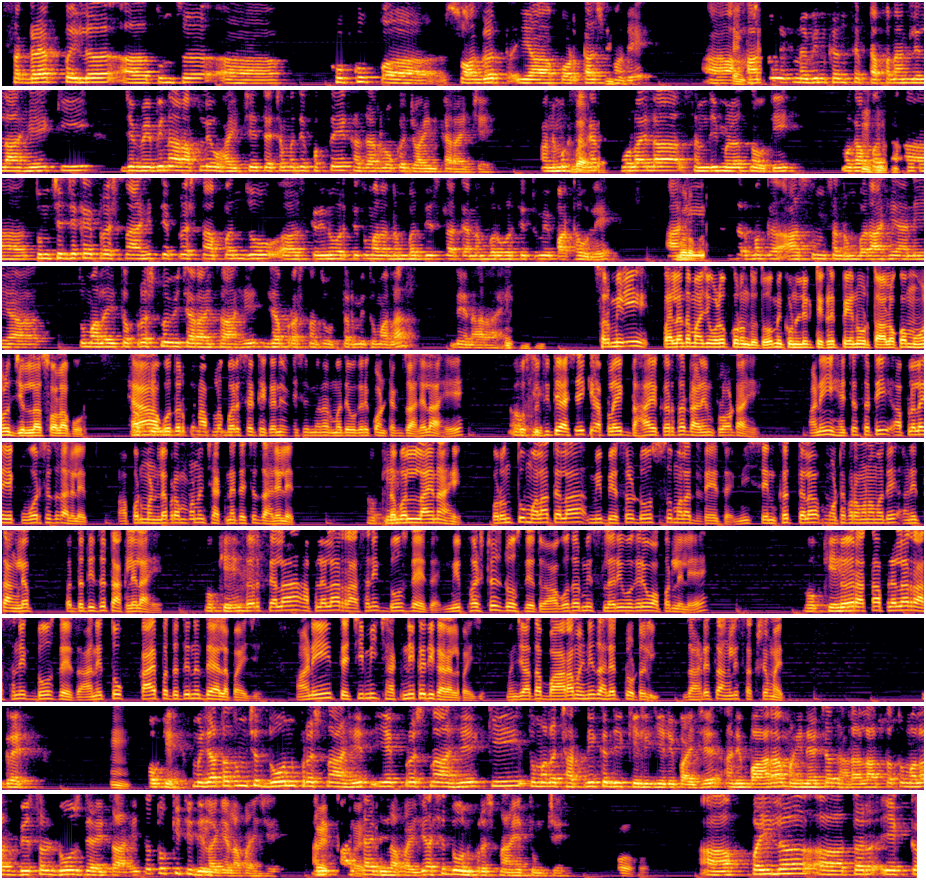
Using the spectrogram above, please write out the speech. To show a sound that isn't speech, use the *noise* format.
सगळ्यात पहिलं तुमचं खूप खूप स्वागत या पॉडकास्टमध्ये. हा जो एक नवीन कन्सेप्ट आपण आणलेला आहे की जे वेबिनार आपले व्हायचे त्याच्यामध्ये फक्त एक हजार लोक जॉईन करायचे. आणि मग सगळ्यांना बोलायला संधी मिळत नव्हती. मग आपण तुमचे जे काही प्रश्न आहेत ते प्रश्न आपण जो स्क्रीनवरती तुम्हाला नंबर दिसला त्या नंबरवरती तुम्ही पाठवले. आणि. तर मग आज तुमचा नंबर आहे आणि तुम्हाला इथं प्रश्न विचारायचा आहे ज्या प्रश्नाचं उत्तर मी तुम्हाला देणार आहे. *laughs* सर मी पहिल्यांदा माझी ओळख करून देतो. मी कुंडलिक टेकळे पेनूर तालुका मोहोळ जिल्हा सोलापूर. ह्या. अगोदर पण आपलं बऱ्याचशा ठिकाणी सेमिनारमध्ये वगैरे कॉन्टॅक्ट झालेला आहे. ओके वस्तुस्थिती अशी आहे की आपला एक दहा एकरचा डाळिंब प्लॉट आहे. आणि ह्याच्यासाठी आपल्याला एक वर्ष झालेले आहेत. आपण म्हणल्याप्रमाणे छाटण्या त्याच्या झालेल्या आहेत. डबल लाईन आहे. परंतु मला त्याला मी बेसल डोस मला द्यायचा आहे. मी शेणखत त्याला मोठ्या प्रमाणामध्ये आणि चांगल्या पद्धतीचं टाकलेलं आहे. ओके. तर त्याला आपल्याला रासायनिक डोस द्यायचा आहे. मी फर्स्टच डोस देतोय. अगोदर मी स्लरी वगैरे वापरलेले आहे. ओके. तर आता आपल्याला रासायनिक डोस द्यायचा आणि तो काय पद्धतीने द्यायला पाहिजे? आणि त्याची मी छाटणी कधी करायला पाहिजे? म्हणजे आता बारा महिने झालेत टोटली झाडे चांगली सक्षम आहेत. ग्रेट हम्म. ओके. म्हणजे आता तुमचे दोन प्रश्न आहेत. एक प्रश्न आहे की तुम्हाला छाटणी कधी केली गेली पाहिजे? आणि बारा महिन्याच्या झाडाला आता तुम्हाला बेसल डोस द्यायचा आहे तर तो किती दिला गेला पाहिजे? आणि Right, काय right. काय दिला पाहिजे? असे दोन प्रश्न आहेत तुमचे. हो हो. पहिलं तर एक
